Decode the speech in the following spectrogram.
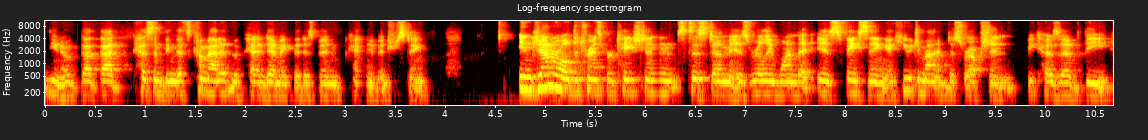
you know that that has something that's come out of the pandemic that has been kind of interesting in general, the transportation system is really one that is facing a huge amount of disruption because of the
